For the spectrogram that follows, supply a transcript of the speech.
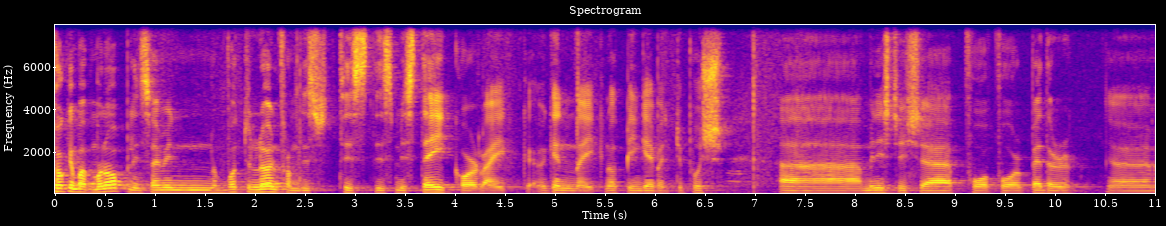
talking about monopolies, I mean, what to learn from this, this, this mistake or like, again, like not being able to push uh, ministries uh, for, for better, uh,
